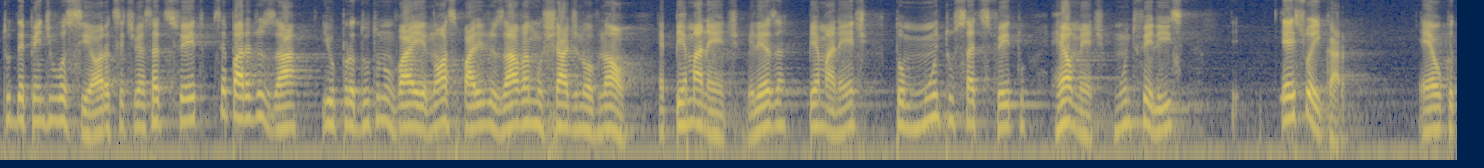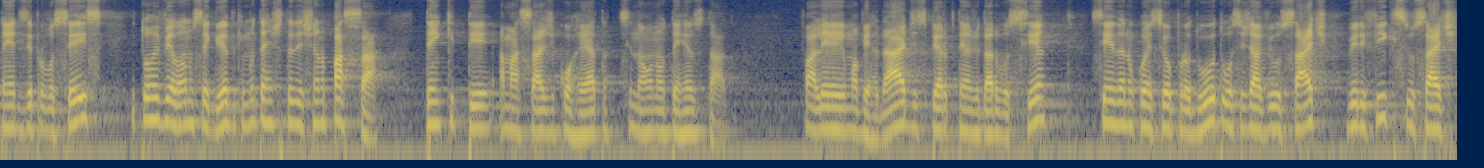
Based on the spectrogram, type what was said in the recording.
tudo depende de você. A hora que você estiver satisfeito, você para de usar e o produto não vai, nossa, parei de usar, vai murchar de novo. Não, é permanente, beleza? Permanente. Estou muito satisfeito, realmente, muito feliz. E é isso aí, cara. É o que eu tenho a dizer para vocês e estou revelando um segredo que muita gente está deixando passar. Tem que ter a massagem correta, senão não tem resultado. Falei uma verdade, espero que tenha ajudado você. Se ainda não conheceu o produto, você já viu o site, verifique se o site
